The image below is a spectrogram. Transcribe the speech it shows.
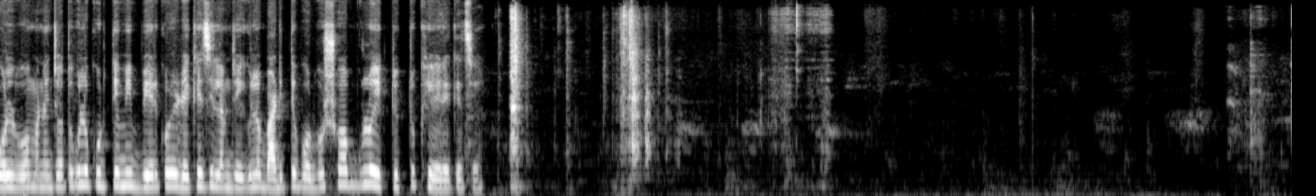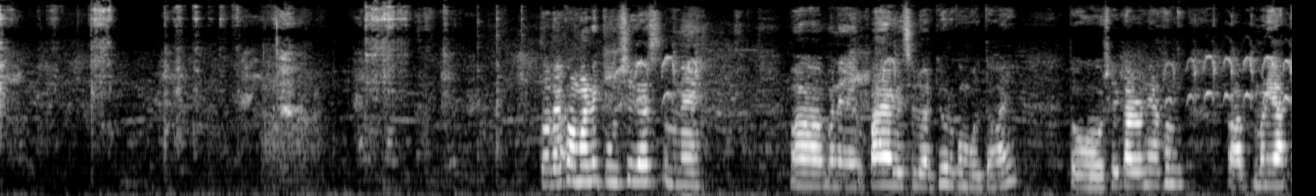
বলব মানে যতগুলো কুর্তি আমি বের করে রেখেছিলাম, যেগুলো বাড়িতে পরবো, সবগুলো একটু একটু খেয়ে রেখেছে। তো দেখো মানে তুলসী গাছ মানে মানে পায়া গেছিল আর কি, ওরকম বলতে হয়। তো সেই কারণে এখন মানে এত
